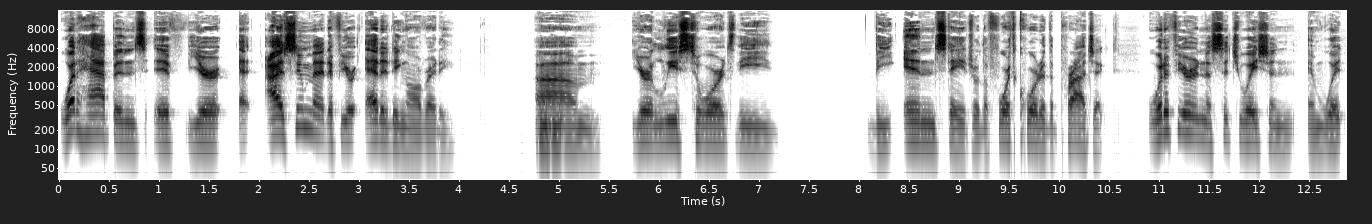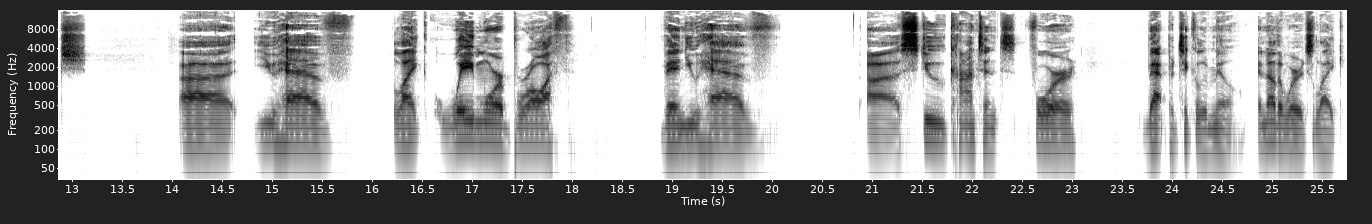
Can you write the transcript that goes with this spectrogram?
what happens if you're I assume that if you're editing already, mm-hmm. um, you're at least towards the the end stage or the fourth quarter of the project. What if you're in a situation in which uh, you have like way more broth than you have uh, stew content for that particular meal. In other words, like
